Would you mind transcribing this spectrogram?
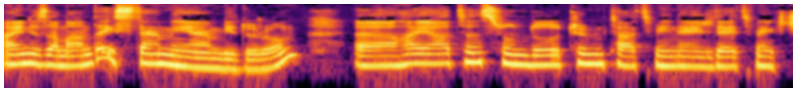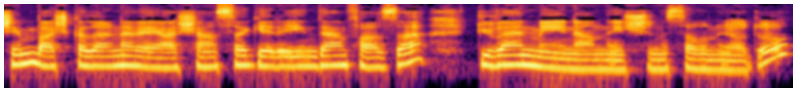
Aynı zamanda istenmeyen bir durum. E, hayatın sunduğu tüm tatmini elde etmek için başkalarına veya şansa gereğinden fazla güvenmeyin anlayışını savunuyordu.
